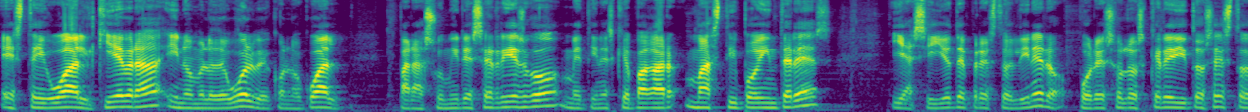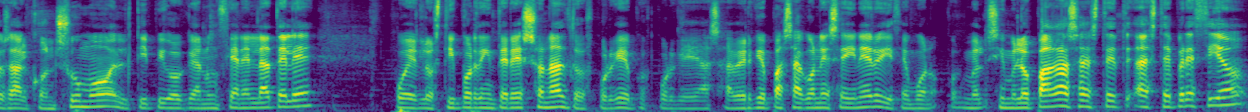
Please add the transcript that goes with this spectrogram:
este igual quiebra y no me lo devuelve, con lo cual, para asumir ese riesgo, me tienes que pagar más tipo de interés y así yo te presto el dinero. Por eso los créditos estos al consumo, el típico que anuncian en la tele, pues los tipos de interés son altos. ¿Por qué? Pues porque a saber qué pasa con ese dinero y dicen, bueno, pues si me lo pagas a este, a este precio,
